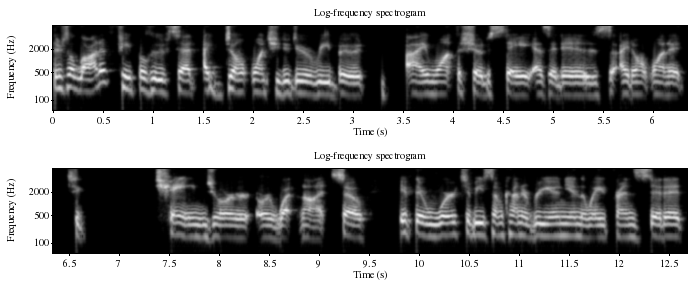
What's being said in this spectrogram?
There's a lot of people who've said, I don't want you to do a reboot. I want the show to stay as it is. I don't want it to change or or whatnot. So if there were to be some kind of reunion the way Friends did it,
